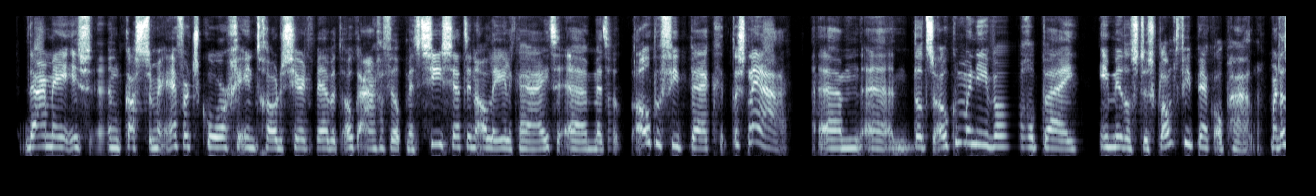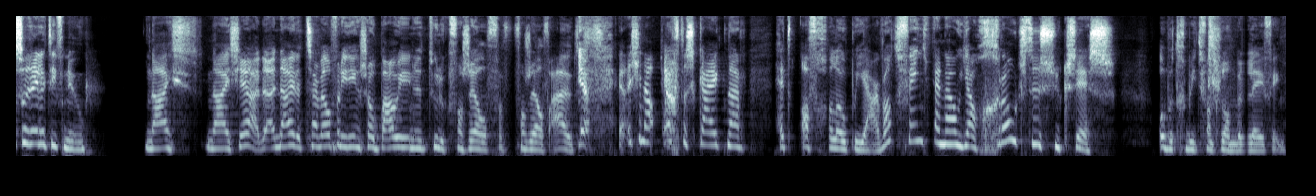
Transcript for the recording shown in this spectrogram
daarmee is een Customer Effort Score geïntroduceerd. We hebben het ook aangevuld met CSAT in alle eerlijkheid, uh, met open feedback. Dus nou ja, um, uh, dat is ook een manier waarop wij inmiddels dus klantfeedback ophalen. Maar dat is relatief nieuw. Nice, nice. Ja, nou, dat zijn wel van die dingen. Zo bouw je natuurlijk vanzelf, vanzelf uit. Ja. Als je nou echt eens kijkt naar het afgelopen jaar. Wat vind jij nou jouw grootste succes op het gebied van klantbeleving?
